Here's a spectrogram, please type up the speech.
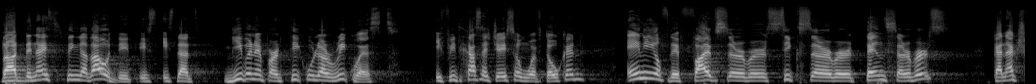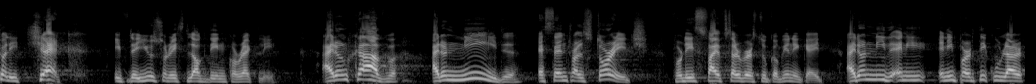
But the nice thing about it is, is that given a particular request, if it has a JSON Web Token, any of the five servers, six servers, 10 servers can actually check if the user is logged in correctly. I don't have, I don't need a central storage for these five servers to communicate. I don't need any, any particular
